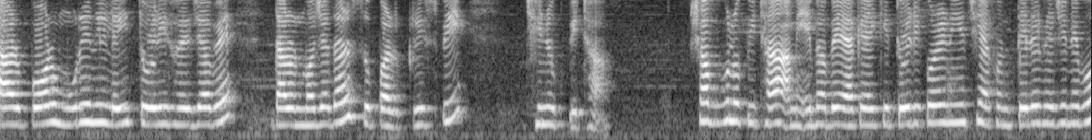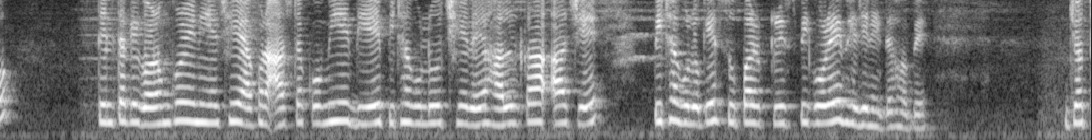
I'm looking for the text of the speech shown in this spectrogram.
তারপর মুড়ে নিলেই তৈরি হয়ে যাবে দারুণ মজাদার সুপার ক্রিস্পি ঝিনুক পিঠা। সবগুলো পিঠা আমি এভাবে একে একে তৈরি করে নিয়েছি, এখন তেলে ভেজে নেব। তেলটাকে গরম করে নিয়েছি, এখন আঁচটা কমিয়ে দিয়ে পিঠাগুলো ছেড়ে হালকা আঁচে পিঠাগুলোকে সুপার ক্রিস্পি করে ভেজে নিতে হবে। যত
